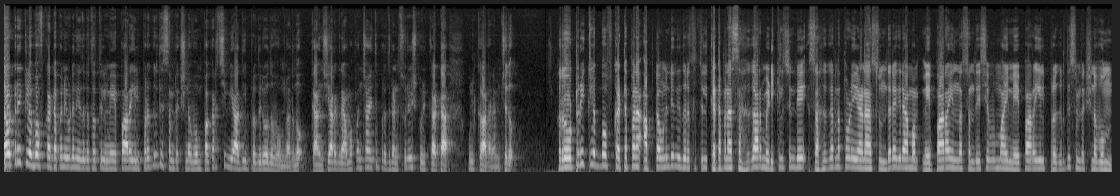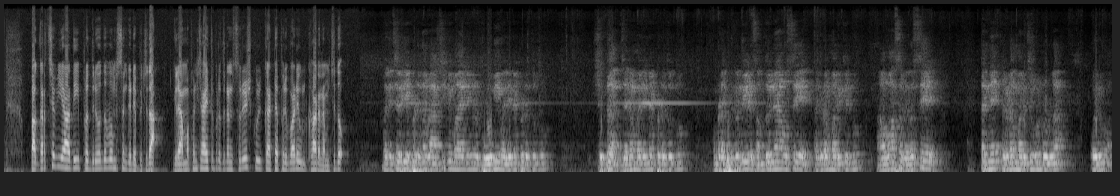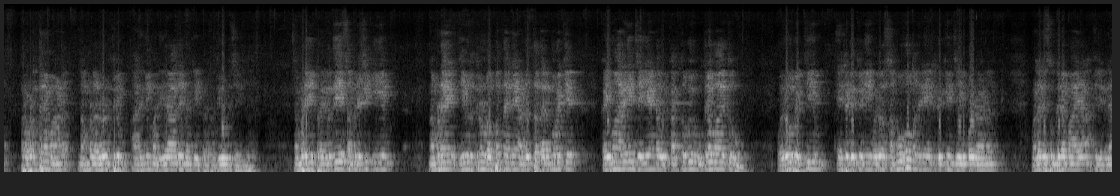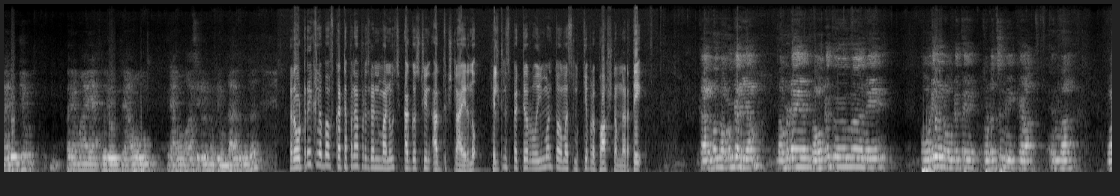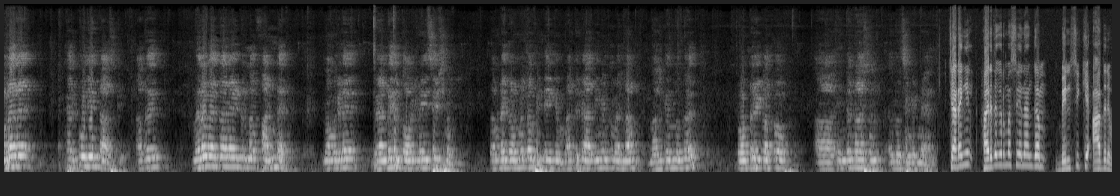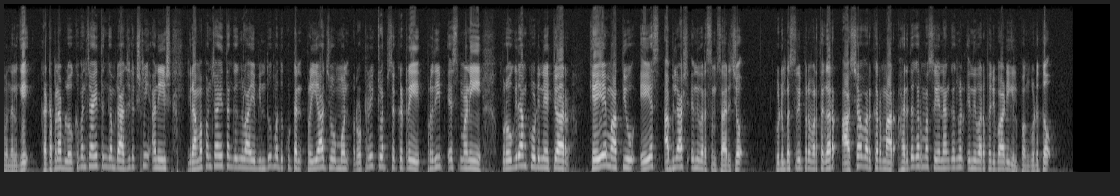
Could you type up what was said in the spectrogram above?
Rotary club of കട്ടപ്പനയുടെ നേതൃത്വത്തിൽ മേപ്പാറയിൽ പ്രകൃതി സംരക്ഷണവും പകർച്ചവ്യാധി പ്രതിരോധവും നടന്നു. കാഞ്ചിയാർ ഗ്രാമപഞ്ചായത്ത് പ്രസിഡന്റ് സുരേഷ് കുഴിക്കാട്ട ഉദ്ഘാടനം ചെയ്തു. റോട്ടറി ക്ലബ് ഓഫ് കട്ടപ്പന അപ്ടൗണിന്റെ നേതൃത്വത്തിൽ കട്ടപ്പന സഹകാർ മെഡിക്കൽസിന്റെ സഹകരണത്തോടെയാണ് സുന്ദരഗ്രാമം മേപ്പാറ എന്ന സന്ദേശവുമായി മേപ്പാറയിൽ പ്രകൃതി സംരക്ഷണവും പകർച്ചവ്യാധി പ്രതിരോധവും സംഘടിപ്പിച്ചത്. ഗ്രാമപഞ്ചായത്ത് പ്രസിഡന്റ് സുരേഷ് കുഴിക്കാട്ട് പരിപാടി ഉദ്ഘാടനം ചെയ്തു. വലിച്ചെറിയപ്പെടുന്ന പ്ലാസ്റ്റിക് മാലിന്യങ്ങൾ ഭൂമി മലിനപ്പെടുത്തുന്നു. ശുദ്ധ ജലം മലിനപ്പെടുത്തുന്നു. നമ്മുടെ പ്രകൃതിയുടെ സന്തുലനാവസ്ഥയെ തകിടം മറിക്കുന്നു. ആവാസ വ്യവസ്ഥയെ തന്നെ തകിടം മറിച്ചുകൊണ്ടുള്ള ഒരു പ്രവർത്തനമാണ് നമ്മൾ ഓരോരുത്തരും അറിഞ്ഞും അറിയാതെയുമൊക്കെ ഈ പ്രകൃതിയോട് ചെയ്യുന്നത്. നമ്മുടെ ഈ പ്രകൃതിയെ സംരക്ഷിക്കുകയും നമ്മുടെ ജീവിതത്തിനോടൊപ്പം തന്നെ അടുത്ത തലമുറയ്ക്ക് കൈമാറുകയും ചെയ്യേണ്ട ഒരു കർത്തവ്യവും ഉത്തരവാദിത്വവും ഓരോ വ്യക്തിയും ഏറ്റെടുക്കുകയും ഓരോ സമൂഹവും അതിനെ ഏറ്റെടുക്കുകയും ചെയ്യുമ്പോഴാണ് വളരെ സുന്ദരമായ അല്ലെങ്കിൽ ആരോഗ്യപരമായ ഒരു ഗ്രാമവും ഗ്രാമവാസികളും ഒക്കെ ഉണ്ടാകുന്നത്. Rotary club of Kattappana president Manoj Augustine അധ്യക്ഷനായിരുന്നു. ഹെൽത്ത് ഇൻസ്പെക്ടർ റോയിമോൻ തോമസ് മുഖ്യ പ്രഭാഷണം നടത്തി. കാരണം നമുക്കറിയാം നമ്മുടെ ലോകത്ത് നിന്ന് തന്നെ പോളിയോ രോഗത്തെ തുടച്ചു നീക്കുക എന്ന വളരെ ഹെർക്കോലിയൻ ടാസ്ക്. അത് നിറവേറ്റാനായിട്ടുള്ള ഫണ്ട് നമ്മുടെ വേൾഡ് ഹെൽത്ത് ഓർഗനൈസേഷനും നമ്മുടെ ഗവൺമെന്റ് ഓഫ് ഇന്ത്യക്കും മറ്റു രാജ്യങ്ങൾക്കും എല്ലാം നൽകുന്നത് റോട്ടറി ക്ലബ് ഓഫ് ഇന്റർനാഷണൽ എന്ന സംഘടനയാണ്. ചടങ്ങിൽ ആദരവ് നൽകി. കട്ടപ്പന ബ്ലോക്ക് പഞ്ചായത്ത് അംഗം രാജലക്ഷ്മി അനീഷ് ഗ്രാമപഞ്ചായത്ത് അംഗങ്ങളായ Bindu Madhukuttan Priya Jomon rotary club secretary Pradeep S Mani program coordinator K A Mathew A S Abhilash എന്നിവർ സംസാരിച്ചു. കുടുംബശ്രീ പ്രവർത്തകർ ആശാ വർക്കർമാർ ഹരിതകർമ്മ സേനാംഗങ്ങൾ എന്നിവർ പരിപാടിയിൽ പങ്കെടുത്തു.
